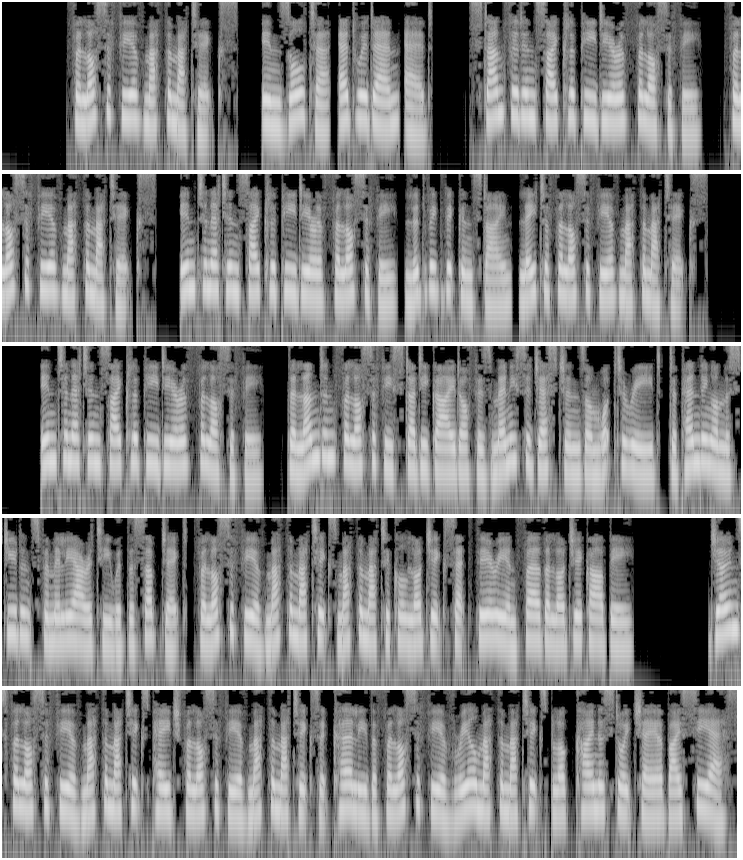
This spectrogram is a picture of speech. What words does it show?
Philosophy of Mathematics. In Zalta, Edward N. ed. Stanford Encyclopedia of Philosophy. Philosophy of Mathematics. Internet Encyclopedia of Philosophy, Ludwig Wittgenstein, later Philosophy of Mathematics. Internet Encyclopedia of Philosophy. The London Philosophy Study Guide offers many suggestions on what to read, depending on the student's familiarity with the subject, Philosophy of Mathematics Mathematical Logic Set Theory and Further Logic RB. Jones Philosophy of Mathematics page Philosophy of Mathematics at Curlie The Philosophy of Real Mathematics blog Kaina Stoicheia by C.S.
